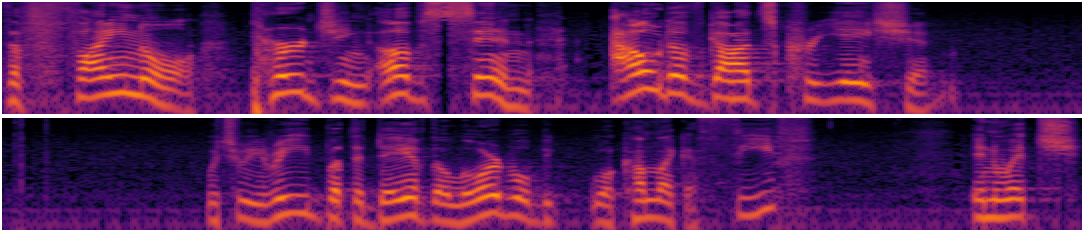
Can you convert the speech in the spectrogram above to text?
the final purging of sin out of God's creation, which we read, but the day of the Lord will, be, will come like a thief, in which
